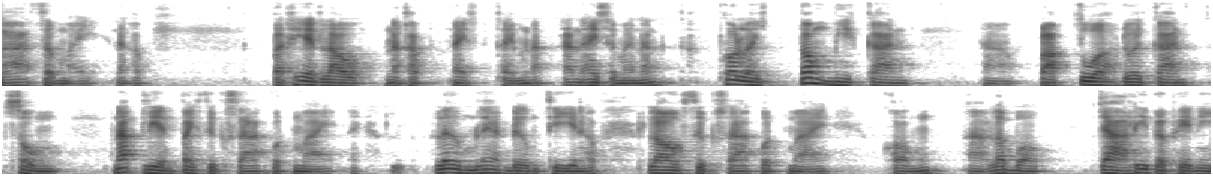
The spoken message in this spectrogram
ล้าสมัยนะครับ ประเทศเรานะครับในสมัยนั้นในสมัยนั้น ก็เลยต้องมีการปรับตัวโดยการส่งนักเรียนไปศึกษากฎหมาย เริ่มแรกเดิมทีนะครับ เราศึกษากฎหมายของอระบอบจารีตประเพณี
